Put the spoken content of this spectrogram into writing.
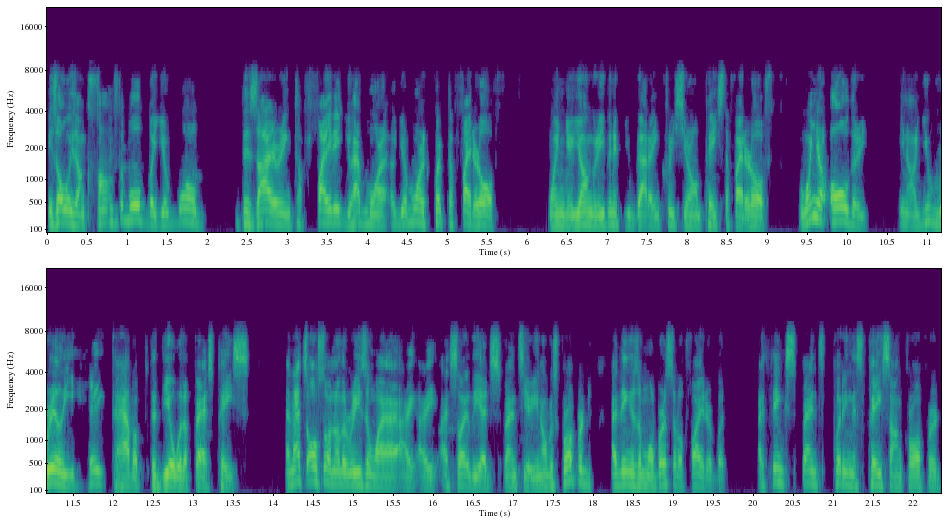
is always uncomfortable, but you're more desiring to fight it. You have more, you're more equipped to fight it off when you're younger, even if you've got to increase your own pace to fight it off. When you're older, you know, you really hate to have a, to deal with a fast pace. And that's also another reason why I, I, I slightly edge Spence here, you know, because Crawford, I think, is a more versatile fighter, but I think Spence putting this pace on Crawford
